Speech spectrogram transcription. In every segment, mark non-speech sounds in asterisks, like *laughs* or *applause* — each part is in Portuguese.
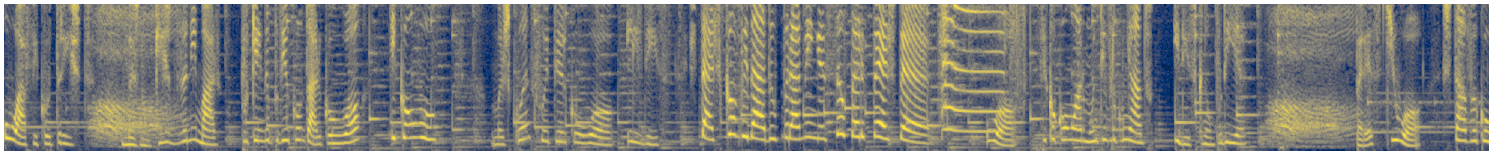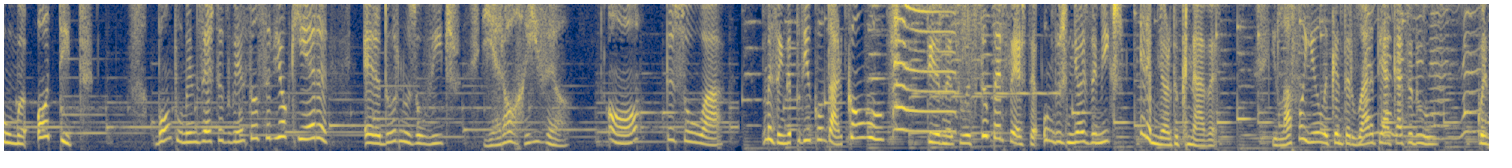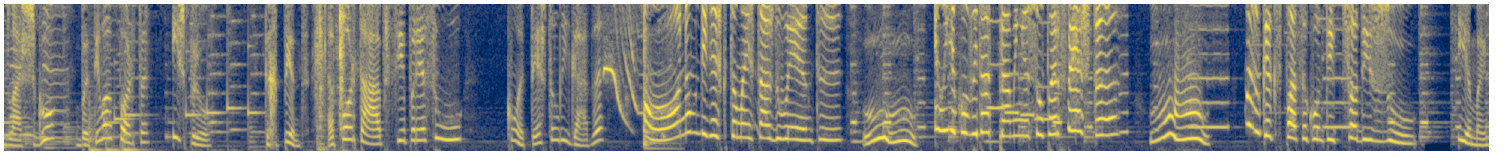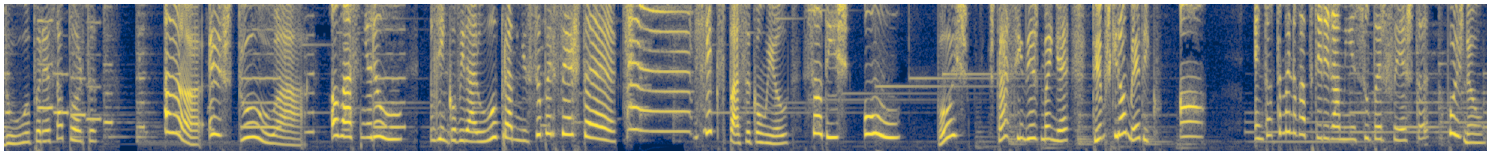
O A ficou triste, mas não quis desanimar, porque ainda podia contar com o O e com o U. Mas quando foi ter com o O, ele disse: Estás convidado para a minha super festa! O O ficou com um ar muito envergonhado e disse que não podia. Parece que o O estava com uma otite. Bom, pelo menos esta doença ele sabia o que era. Era dor nos ouvidos e era horrível. Oh, pensou o A, mas ainda podia contar com o U. Ter na sua super festa um dos melhores amigos era melhor do que nada. E lá foi ele a cantarolar até à casa do U. Quando lá chegou, bateu à porta e esperou. De repente, a porta abre-se e aparece o U, com a testa ligada. Oh, não me digas que também estás doente. Uh, Eu ia convidar-te para a minha super festa. uh, uh. Mas o que é que se passa contigo que só dizes U? E a mãe do U aparece à porta. Ah, és tu, ah! Olá, senhora U. Vim convidar o U para a minha super festa. Mas o que é que se passa com ele? Só diz U. Pois, está assim desde manhã. Temos que ir ao médico. Então também não vai poder ir à minha super festa? Pois não.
